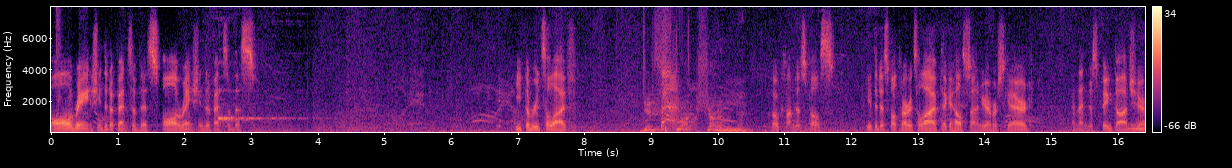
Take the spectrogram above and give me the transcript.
All range need the defense of this. All range need the defense of this. Keep the roots alive. Focus on dispels. Keep the dispel targets alive. Take a healthstone if you're ever scared, and then just big dodge here.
